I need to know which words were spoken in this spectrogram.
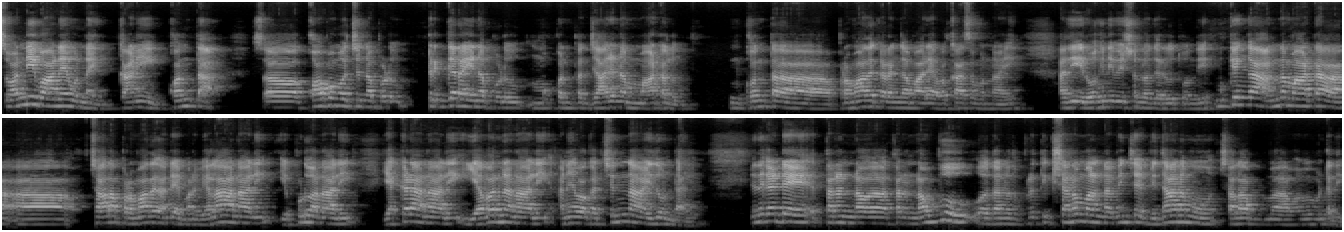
సో అన్నీ బాగానే ఉన్నాయి. కానీ కొంత సో కోపం వచ్చినప్పుడు ట్రిగ్గర్ అయినప్పుడు కొంత జారిన మాటలు కొంత ప్రమాదకరంగా మారే అవకాశం ఉన్నాయి. అది రోహిణి విషయంలో జరుగుతుంది. ముఖ్యంగా అన్న మాట చాలా ప్రమాద అంటే మనం ఎలా అనాలి ఎప్పుడు అనాలి ఎక్కడ అనాలి ఎవరిని అనాలి అనే ఒక చిన్న ఇది ఉండాలి. ఎందుకంటే తన తన నవ్వు తన ప్రతి క్షణం మనం నవ్వించే విధానము చాలా ఉంటుంది.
